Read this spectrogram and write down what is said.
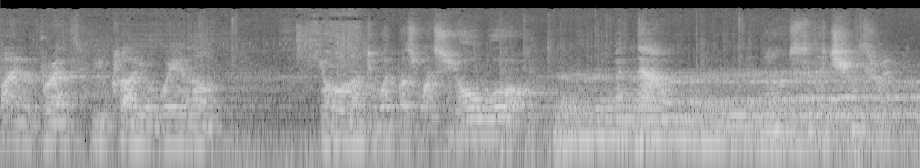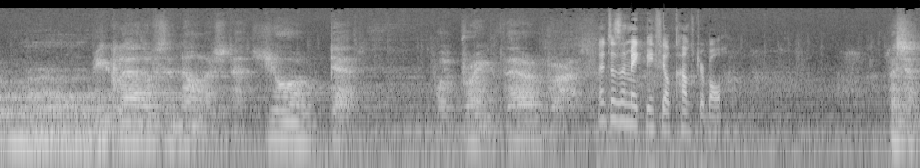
final breath, you claw your way along. You hold on to what was once your war, but now belongs to the children. Be glad of the knowledge that your death will bring their birth. That doesn't make me feel comfortable. Listen.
